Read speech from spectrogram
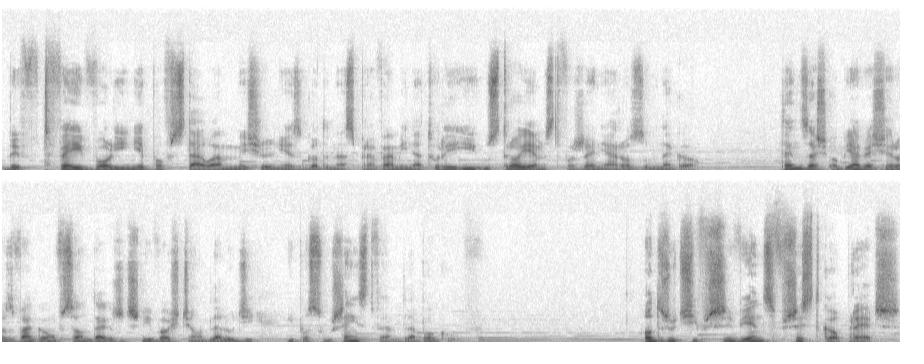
by w Twej woli nie powstała myśl niezgodna z prawami natury i ustrojem stworzenia rozumnego. Ten zaś objawia się rozwagą w sądach, życzliwością dla ludzi i posłuszeństwem dla bogów. Odrzuciwszy więc wszystko precz,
